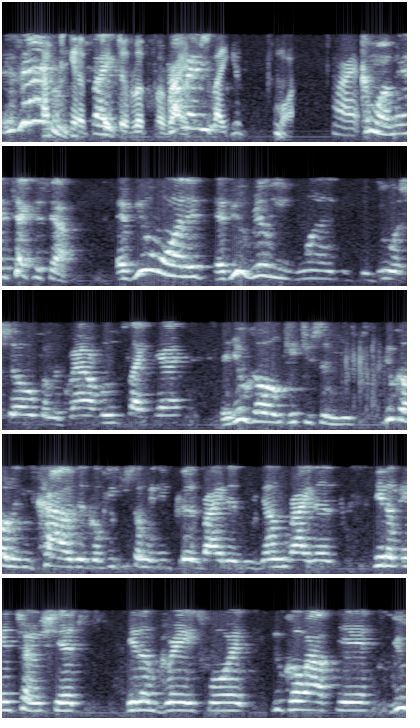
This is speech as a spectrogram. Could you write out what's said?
How Exactly. many you know, Like, to look for writers? many- Like you, come on. All right. Come on, man, check this out. If you wanted, if you really wanted to do a show from the ground roots like that, then you go get you some. You go to these colleges, go get you some of these good writers, these young writers, get them internships, get them grades for it. You go out there, you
